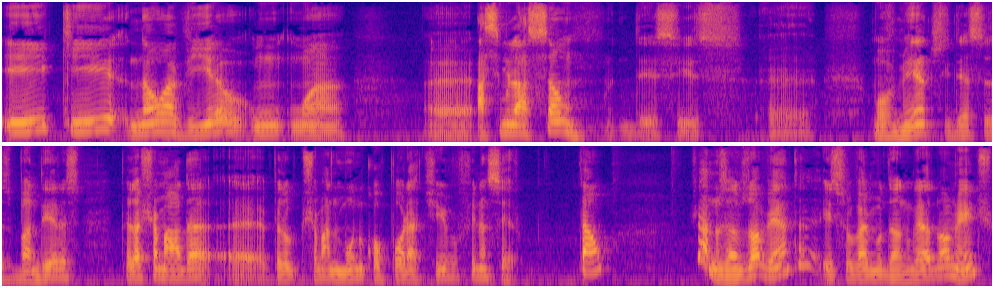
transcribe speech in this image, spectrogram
e que não havia um, uma é, assimilação desses é, movimentos e dessas bandeiras pela chamada, é, pelo chamado mundo corporativo financeiro. Então, já nos anos 90, isso vai mudando gradualmente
